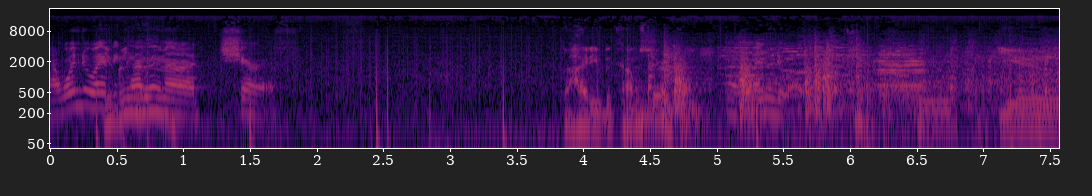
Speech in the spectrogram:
Now, when do I You've been become good. uh, sheriff? How do you become sheriff? Now, when do I become sheriff? You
